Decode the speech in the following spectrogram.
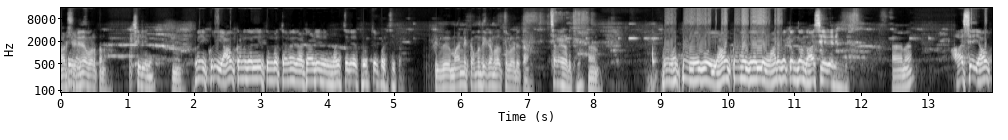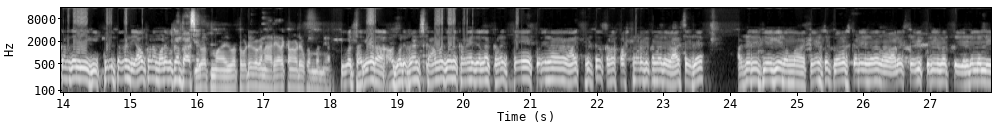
ಆಟ ಸಿಡಿನೇ ಬರ್ತಾನ ಸಿಡಿನ. ಅಣ್ಣ ಈ ಕುರಿ ಯಾವ ಕಣದಲ್ಲಿ ತುಂಬಾ ಚೆನ್ನಾಗಿ ಆಟ ಆಡಿ ನಿಮ್ಮ ಮನಸ್ಸಿಗೆ ತೃಪ್ತಿ ಪಡಿಸಿತ ಇದು ಮಾನ್ಯ ಕಮದಿ ಕಣದ ಚಲೋ ಆಡಿತ ಚೆನ್ನಾಗಿ ಆಡ್ತೀವಿ ಹಾಂ ಮತ್ತೆ ನೀವು ಯಾವ ಕಣದಲ್ಲಿ ಮಾಡ್ಬೇಕಂತ ಒಂದು ಆಸೆ ಇದೆ ನಿಮ್ಗೆ? ಹಾಂ ಆಸೆ ಯಾವ ಕಣದಲ್ಲಿ ಈ ಕುರಿ ತಗೊಂಡು ಯಾವ ಕಣ ಮಾಡ್ಬೇಕಂತ ಆಸೆ? ಇವತ್ತು ಮಾ ಇವತ್ತು ಹೊಡಿಬೇಕನ್ನ ಹರಿಹರ ಕಣ ಹೊಡಿಬೇಕಂತ ಬಂದ್ಯಾನ ಇವತ್ತು ಹರಿಹರ. ನೋಡಿ ಫ್ರೆಂಡ್ಸ್ ಕಾಮಜನ ಕಣ ಇದೆಲ್ಲ ಕಣಕ್ಕೆ ಕುರಿನ ಹಾಕ್ಬಿಟ್ಟು ಕಣ ಫಸ್ಟ್ ಮಾಡ್ಬೇಕು ಅನ್ನೋದು ಅವ್ರ ಆಸೆ ಇದೆ. ಅದೇ ರೀತಿಯಾಗಿ ನಮ್ಮ ಕೆ ಎಂ ಸಿ ಫ್ಲವರ್ಸ್ ಕಡೆಯಿಂದ ನಾವು ಆರೈಸ್ತೀವಿ. ಕುರಿ ಇವತ್ತು ಎರಡರಲ್ಲಿ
